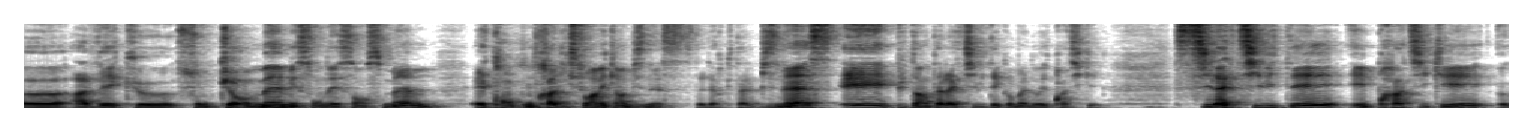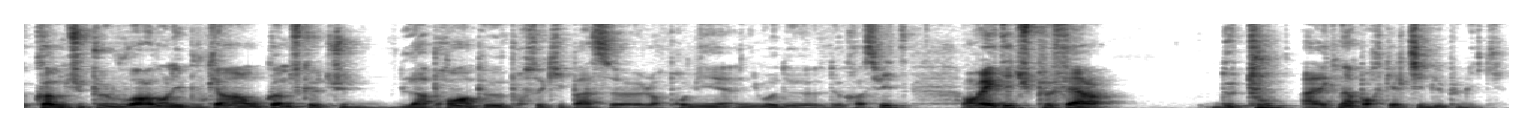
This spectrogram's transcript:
euh, avec euh, son cœur même et son essence même, être en contradiction avec un business. C'est-à-dire que tu as le business et putain, tu as l'activité comme elle doit être pratiquée. Si l'activité est pratiquée euh, comme tu peux le voir dans les bouquins ou comme ce que tu l'apprends un peu pour ceux qui passent leur premier niveau de, de CrossFit, en réalité, tu peux faire de tout avec n'importe quel type de public.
